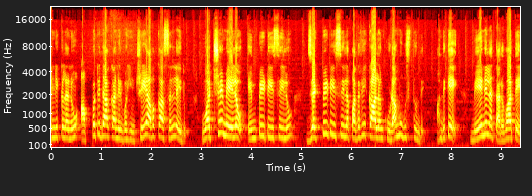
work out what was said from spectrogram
ఎన్నికలను అప్పటిదాకా నిర్వహించే అవకాశం లేదు. వచ్చే మేలో ఎంపీటీసీలు జెడ్పీటీసీల పదవీ కాలం కూడా ముగుస్తుంది. అందుకే మే నెల తర్వాతే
